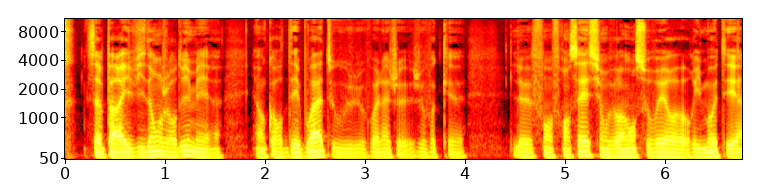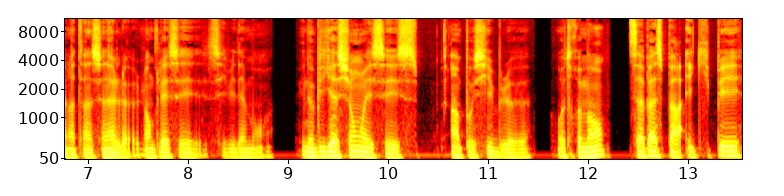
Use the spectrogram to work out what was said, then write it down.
Ça paraît évident aujourd'hui, mais euh, il y a encore des boîtes où je, voilà, je, vois que le font français. Si on veut vraiment s'ouvrir au remote et à l'international, l'anglais, c'est évidemment une obligation et c'est impossible euh, autrement. Ça passe par équiper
